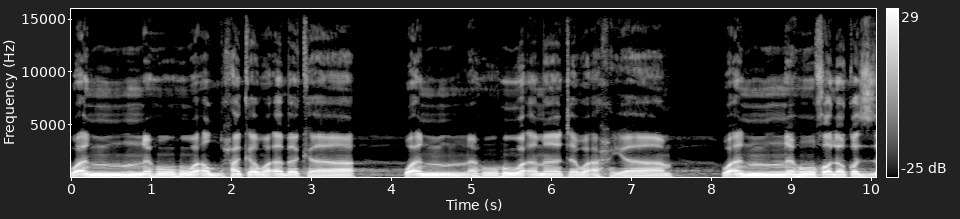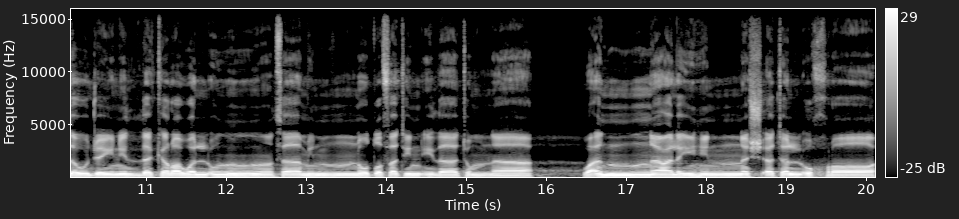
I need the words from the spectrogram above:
وأنه هو أضحك وأبكى وأنه هو أمات وأحيا وأنه خلق الزوجين الذكر والأنثى من نطفة إذا تمنى وأن عليه النشأة الأخرى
